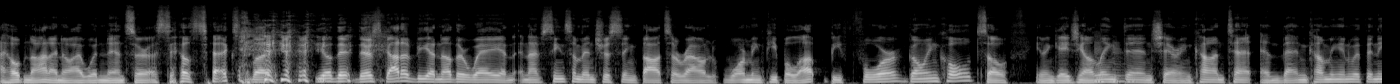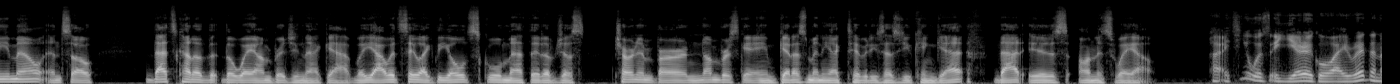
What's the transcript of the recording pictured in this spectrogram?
I hope not. I know I wouldn't answer a sales text, but you know, there, has got to be another way. And, and I've seen some interesting thoughts around warming people up before going cold. So, you know, engaging on mm-hmm. LinkedIn, sharing content, and then coming in with an email. And so that's kind of the, the way I'm bridging that gap. But yeah, I would say like the old school method of just churn and burn, numbers game, get as many activities as you can get. That is on its way out. I think it was a year ago. I read an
